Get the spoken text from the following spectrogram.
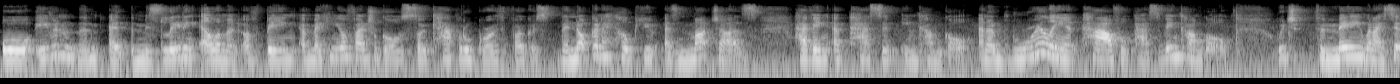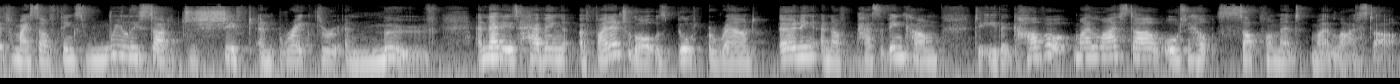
or even the, uh, the, misleading element of being of making your financial goals so capital growth focused they're not going to help you as much as having a passive income goal and a brilliant powerful passive income goal which for me when i set for myself things really started to shift and break through and move and that is having a financial goal that was built around earning enough passive income to either cover my lifestyle or to help supplement my lifestyle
